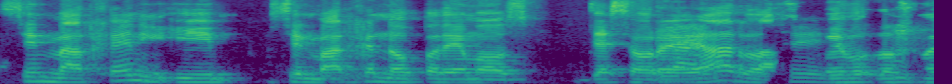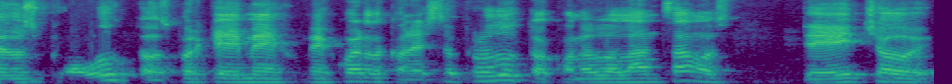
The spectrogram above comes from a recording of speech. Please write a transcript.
sin margen y, y sin margen no podemos desarrollar Claro, las sí. nuevos- los nuevos productos, porque me, me acuerdo con este producto, cuando lo lanzamos, de hecho,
